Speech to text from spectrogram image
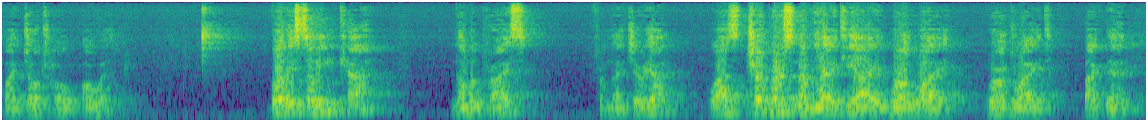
by George Orwell. Wole Soyinka, Nobel Prize from Nigeria, was chairperson of the ITI worldwide, worldwide back then.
